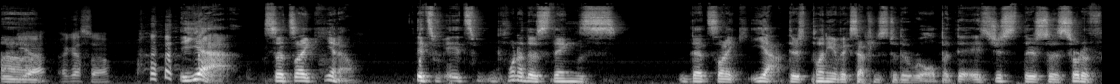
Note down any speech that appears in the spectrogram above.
Um, yeah, I guess so. yeah. So it's like, you know, it's it's one of those things that's like, yeah, there's plenty of exceptions to the rule, but it's just there's a sort of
